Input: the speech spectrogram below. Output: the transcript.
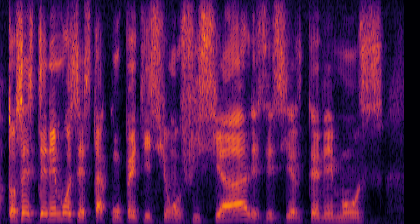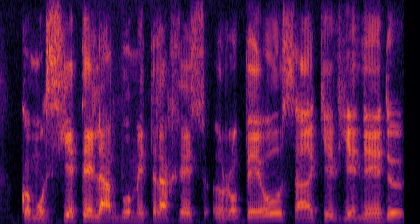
Entonces tenemos esta competición oficial, es decir, tenemos como siete largometrajes europeos ¿eh? que vienen de,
